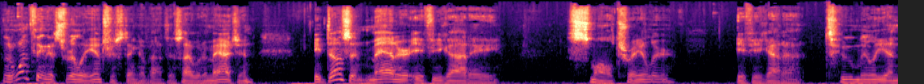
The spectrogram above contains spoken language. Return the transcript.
The one thing that's really interesting about this, I would imagine, it doesn't matter if you got a small trailer, if you got a $2 million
